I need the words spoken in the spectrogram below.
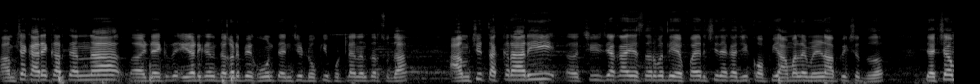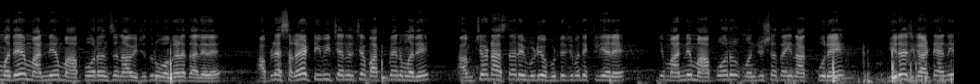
आमच्या कार्यकर्त्यांना या ठिकाणी दगडफेक होऊन त्यांची डोकी फुटल्यानंतर सुद्धा आमची तक्रारीची ज्या काय सर्वातली एफ आय आरची नाही का जी कॉपी आम्हाला मिळणं अपेक्षित होतं त्याच्यामध्ये मान्य महापौरांचं नाव याच्यातून वगळण्यात आलेलं आहे. आपल्या सगळ्या टी व्ही चॅनलच्या बातम्यांमध्ये आमच्याकडे असणारे व्हिडिओ फुटेजमध्ये क्लिअर आहे की मान्य महापौर मंजुषाताई नागपुरे धीरज घाटे आणि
